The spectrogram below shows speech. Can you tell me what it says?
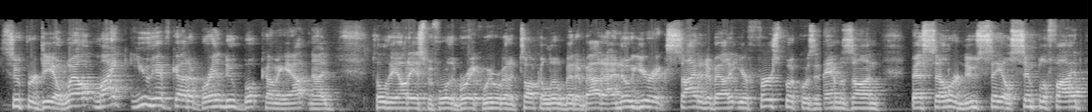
Super deal. Well, Mike, you have got a brand new book coming out, and I told the audience before the break we were going to talk a little bit about it. I know you're excited about it. Your first book was an Amazon bestseller, New Sales Simplified.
